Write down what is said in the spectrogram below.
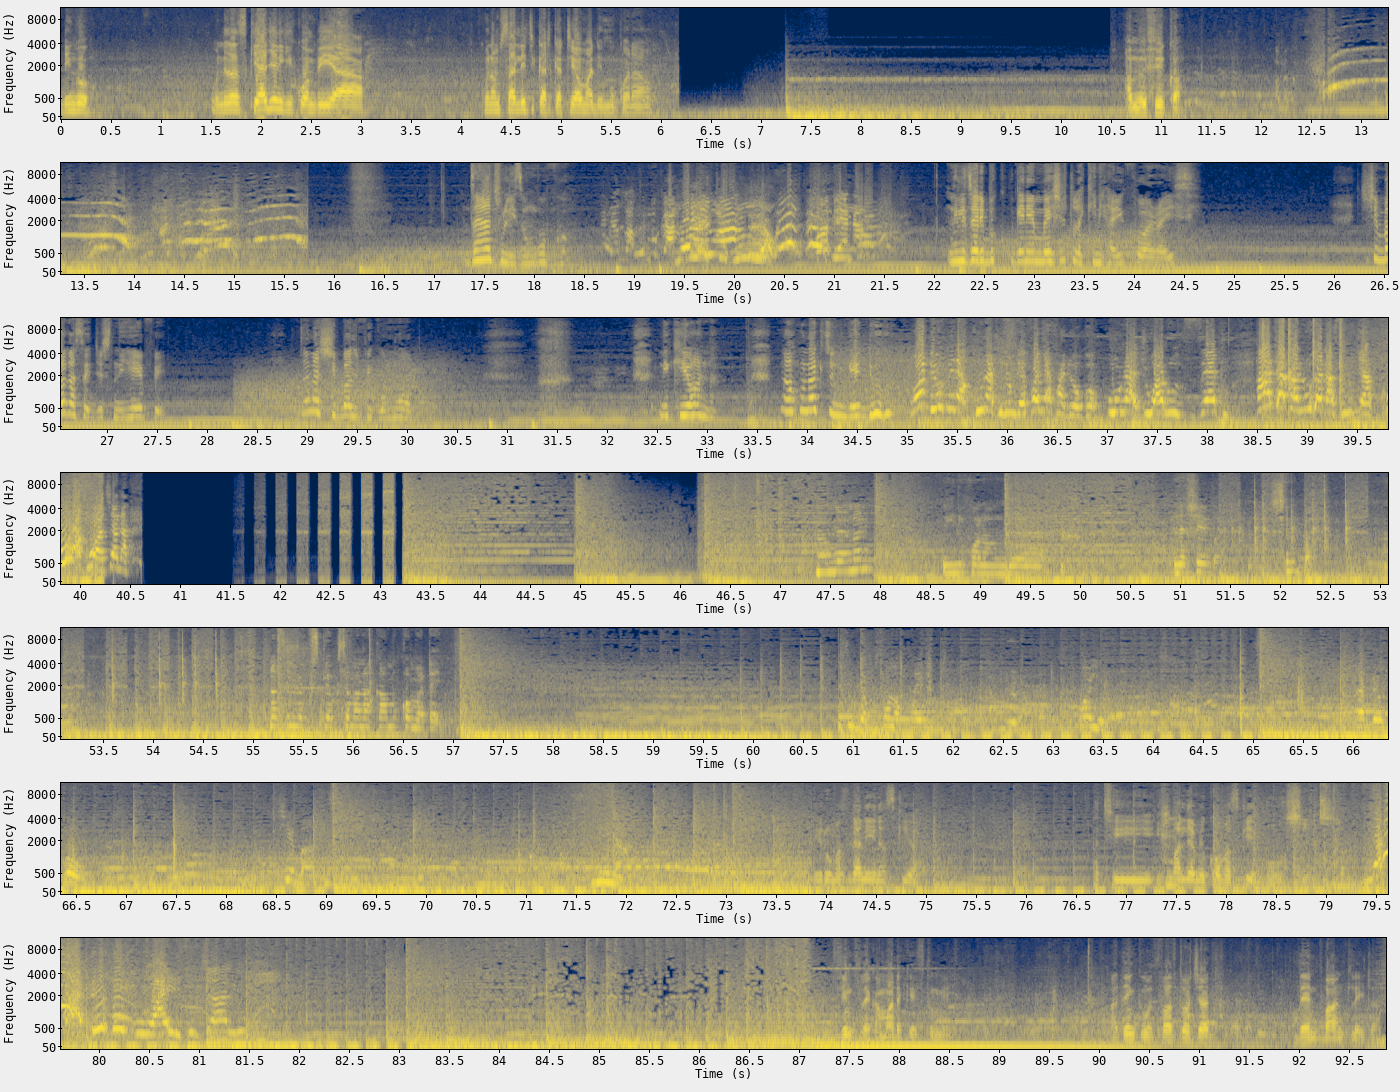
Dingo, unaweza sikiaje nikikwambia kuna msaliti katikati yao mademu uko nao? Amefika. Jana tulizungukwa, nilijaribu kupigania maisha yetu, lakini haikuwa rahisi. Shimbaga sejus ni hepe tena, Shiba alipigwa mob nikiona na kuna kitu ningedu. What do you mean hakuna kile ungefanya Kadogo? Unajua rules zetu. Hata Kanuga na Sinuki hakuna kuachana. Naongea nani? Nilikuwa naongea na Sheba. Sheba. Na simekusikia kusema na kamu kwa matai. Sija kusema kwa hiyo. Pole. Kadogo. Sheba. Nina. Ni rumors gani hii nasikia? Ati Mali amekuwa maskini. Bullshit. Hadithi kuwai sijali. Seems like a murder case to me. I think it was first tortured, then burnt later.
